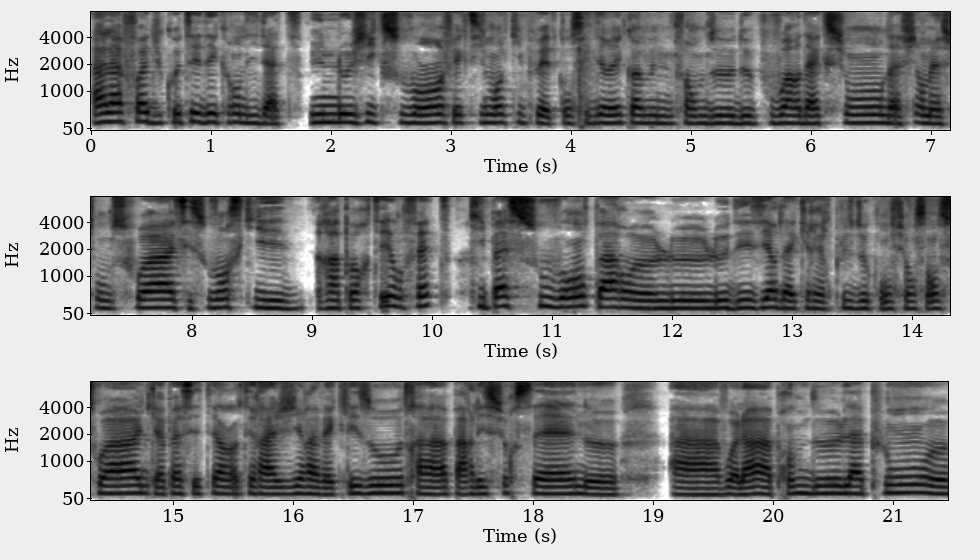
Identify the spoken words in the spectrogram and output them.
à la fois du côté des candidates. Une logique souvent, effectivement, qui peut être considérée comme une forme de, de pouvoir d'action, d'affirmation de soi. C'est souvent ce qui est rapporté, en fait, qui passe souvent par euh, le, le, désir d'acquérir plus de confiance en soi, une capacité à interagir avec les autres, à parler sur scène, euh, à voilà à prendre de l'aplomb euh,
